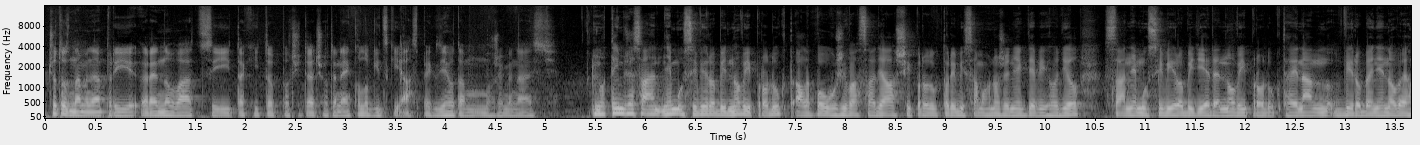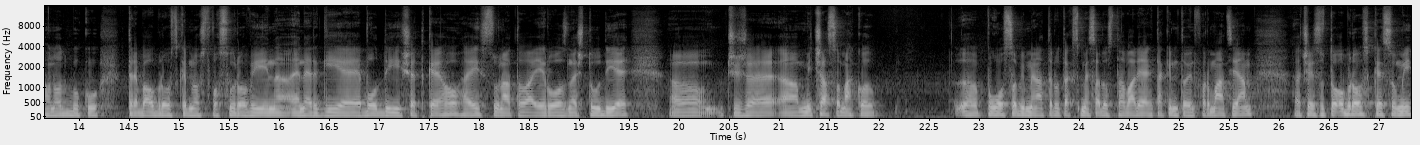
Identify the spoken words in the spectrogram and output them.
To, čo to znamená pri renovácii takýchto počítačov, ten ekologický aspekt, kde ho tam môžeme nájsť? No tým, že sa nemusí vyrobiť nový produkt, ale používa sa ďalší produkt, ktorý by sa možno že niekde vyhodil, sa nemusí vyrobiť jeden nový produkt. Hej. Na vyrobenie nového notebooku treba obrovské množstvo surovín, energie, vody, všetkého. Hej. Sú na to aj rôzne štúdie. Ehm, čiže my časom ako pôsobíme na trhu, tak sme sa dostávali aj k takýmto informáciám. Čiže sú to obrovské sumy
